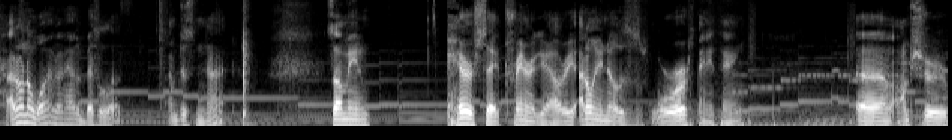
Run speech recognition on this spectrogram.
I don't know why I'm not having the best of luck. I'm just not. So, I mean, Parasect Trainer Gallery, I don't even know if this is worth anything. Uh, I'm sure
